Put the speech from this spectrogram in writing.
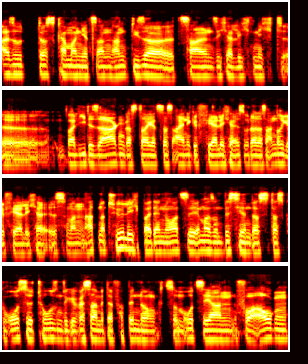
Also das kann man jetzt anhand dieser Zahlen sicherlich nicht äh, valide sagen, dass da jetzt das eine gefährlicher ist oder das andere gefährlicher ist. Man hat natürlich bei der Nordsee immer so ein bisschen das, das große tosende Gewässer mit der Verbindung zum Ozean vor Augen,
